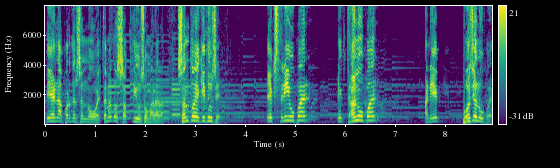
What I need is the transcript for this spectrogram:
દેહના પ્રદર્શન ન હોય. તમે તો શક્તિઓ છો મારા સંતોએ કીધું છે. એક સ્ત્રી ઉપર, એક ધન ઉપર, અને એક ભોજન ઉપર.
